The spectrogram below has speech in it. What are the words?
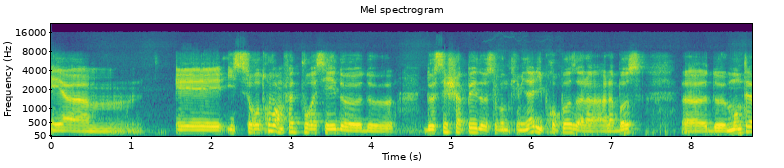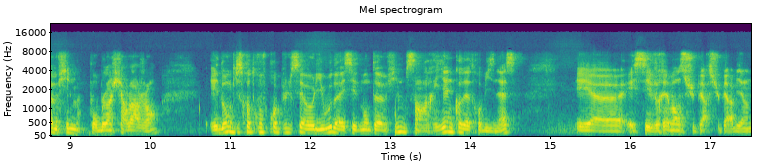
Et, ils se retrouvent en fait pour essayer de, s'échapper de ce monde criminel. Ils proposent à la, à la boss de monter un film pour blanchir l'argent. Et donc ils se retrouvent propulsés à Hollywood à essayer de monter un film sans rien connaître au business. Et, euh, et c'est vraiment super super bien.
